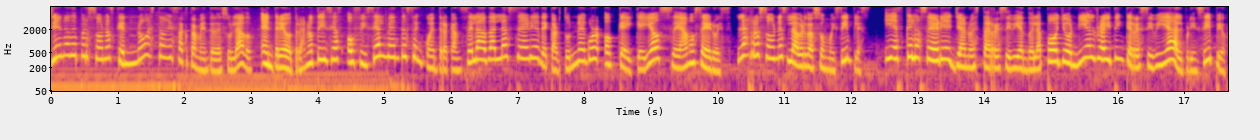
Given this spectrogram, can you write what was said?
llena de personas que no están exactamente de su lado. Entre otras noticias, oficialmente se encuentra cancelada la serie de Cartoon Network OK que yo seamos héroes. Las razones la verdad son muy simples y es que la serie ya no está recibiendo el apoyo ni el rating que recibía al principio,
